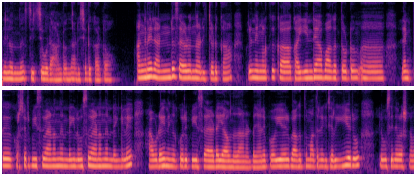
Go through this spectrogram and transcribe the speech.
ഇതിലൊന്ന് സ്റ്റിച്ച് വിടാണ്ട് ഒന്ന് അടിച്ചെടുക്കാം കേട്ടോ അങ്ങനെ രണ്ട് സൈഡ് ഒന്ന് അടിച്ചെടുക്കാം. പിന്നെ നിങ്ങൾക്ക് കയ്യിന്റെ ആ ഭാഗത്തോട്ടും ലെങ്ത്ത് കുറച്ചൊരു പീസ് വേണമെന്നുണ്ടെങ്കിൽ ലൂസ് വേണമെന്നുണ്ടെങ്കിൽ അവിടെയും നിങ്ങൾക്കൊരു പീസ് ആഡ് ചെയ്യാവുന്നതാണ് കേട്ടോ ഞാനിപ്പോൾ ഈ ഒരു ഭാഗത്ത് മാത്രമേ എനിക്ക് ചെറിയൊരു ലൂസിന്റെ പ്രശ്നം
